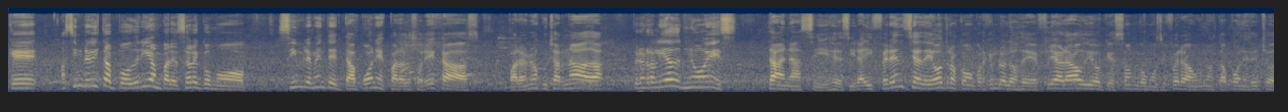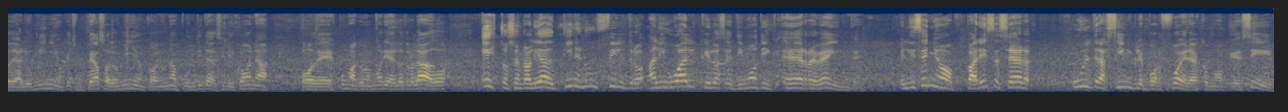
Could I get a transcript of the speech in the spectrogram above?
que a simple vista podrían parecer como simplemente tapones para las orejas, para no escuchar nada, pero en realidad no es tan así. Es decir, a diferencia de otros, como por ejemplo los de Flear Audio, que son como si fueran unos tapones hechos de aluminio, que es un pedazo de aluminio con una puntita de silicona o de espuma con memoria del otro lado, estos en realidad tienen un filtro al igual que los Etimotic ER20. El diseño parece ser ultra simple por fuera, es como que sí,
